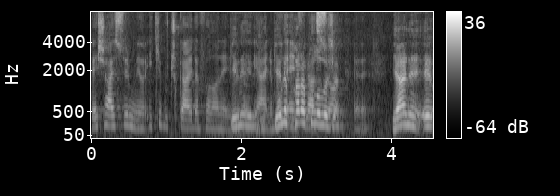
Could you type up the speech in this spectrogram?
5 ay sürmüyor. 2,5 ayda falan eriyor. Gene- yani gene bu para pul olacak. Evet. Yani e,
